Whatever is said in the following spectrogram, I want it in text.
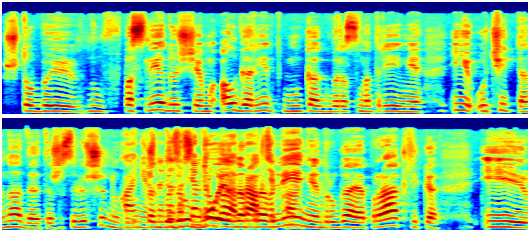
чтобы ну, в последующем алгоритм как бы рассмотрения и учить-то надо, это же совершенно Конечно, как бы другое направление, практика. другая практика. И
